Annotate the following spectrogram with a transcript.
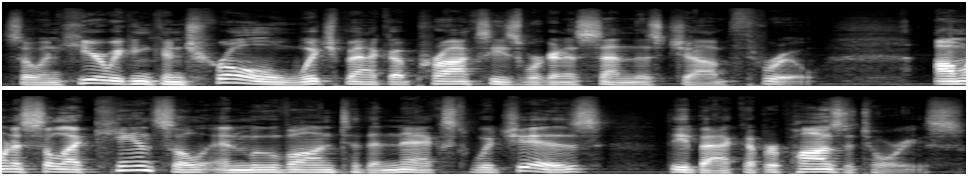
So in here we can control which backup proxies we're going to send this job through. I'm going to select cancel and move on to the next, which is the backup repositories.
